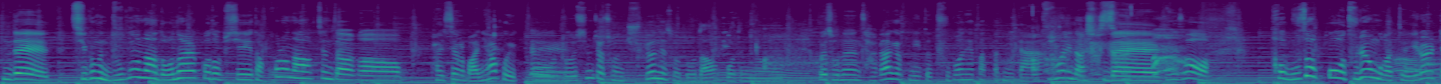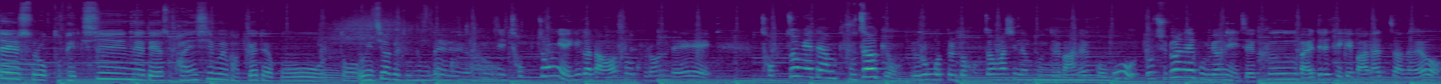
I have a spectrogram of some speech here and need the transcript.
근데 지금은 누구나 너나 할 것 없이 다 코로나 확진자가 발생을 많이 하고 있고 네. 또 심지어 전 주변에서도 나왔거든요. 음. 그래서 저는 자가격리도 두 번 해봤답니다. 아, 가만히 나셨어요. 네, 그래서 더 무섭고 두려운 것 같아요. 이럴 때일수록 더 백신에 대해서 관심을 갖게 되고 또 의지하게 되는 것 네, 같아요. 이제 접종 얘기가 나와서 그런데 접종에 대한 부작용 이런 것들도 걱정하시는 분들 음. 많을 거고 또 주변에 보면 이제 그 말들이 되게 많았잖아요.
